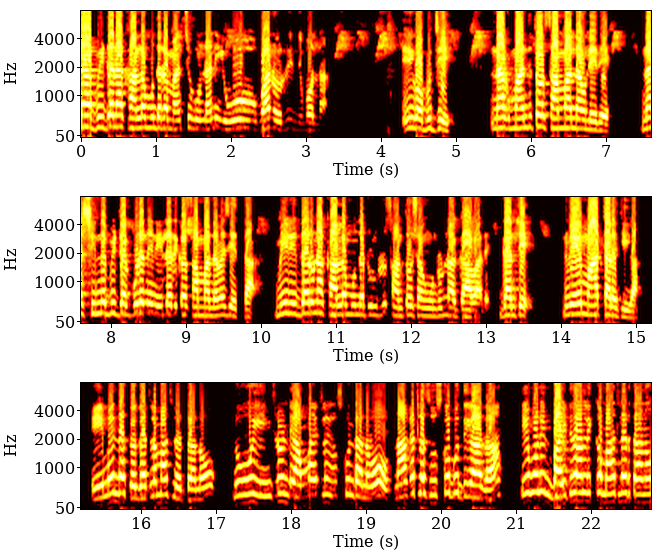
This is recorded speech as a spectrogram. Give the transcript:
నా బిడ్డ నా కళ్ళ ముందర మంచిగుండని ఓ అని ఒర్రింది మొన్న. ఇగో బుజ్జి నాకు మందితో సంబంధం లేదే. నా చిన్న బిడ్డకు కూడా నేను ఇల్లరిక సంబంధమే చేస్తా. మీరిద్దరు నా కళ్ళ ముందట ఉండు సంతోషంగా ఉండు నాకు కావాలి. గంతే. నువ్వేం మాట్లాడకి ఇక. ఏమైంది అక్క? గట్ల మాట్లాడతాను? నువ్వు ఇంట్లోండి అమ్మ ఎట్లా చూసుకుంటానో నాకట్లా చూసుకోబుద్ధి కాదా? ఏమో నేను బయట దాని లెక్క మాట్లాడతాను.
